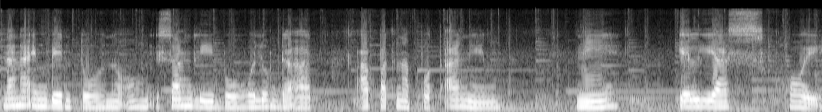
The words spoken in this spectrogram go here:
na naimbento noong 1846 ni Elias Hoy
